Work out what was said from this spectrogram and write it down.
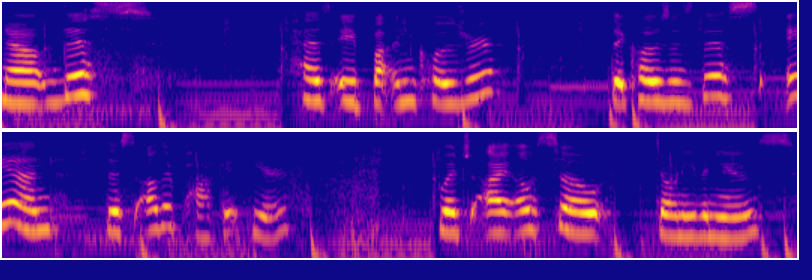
Now this has a button closure that closes this and this other pocket here, which I also don't even use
